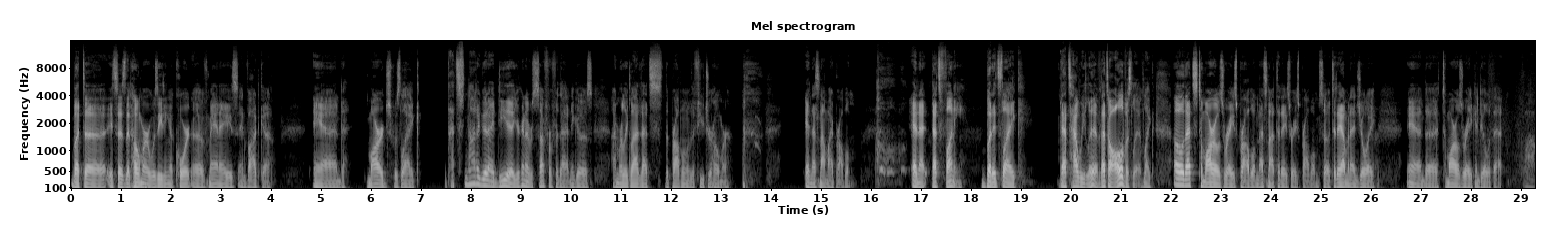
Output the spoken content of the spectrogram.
But uh, it says that Homer was eating a quart of mayonnaise and vodka, and Marge was like, "That's not a good idea. You're going to suffer for that." And he goes, "I'm really glad that's the problem of the future Homer, and that's not my problem." And that, that's funny, but it's like that's how we live. That's how all of us live. Like, oh, that's tomorrow's Ray's problem. That's not today's Ray's problem. So today I'm going to enjoy, and uh, tomorrow's Ray can deal with that. wow.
